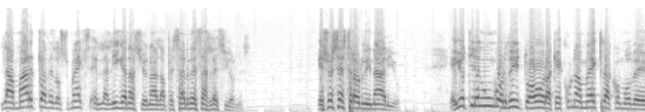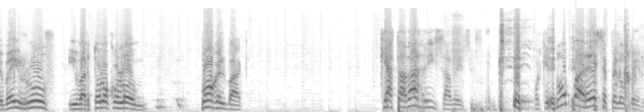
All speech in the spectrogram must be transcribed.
la marca de los Mex en la Liga Nacional a pesar de esas lesiones. Eso es extraordinario. Ellos tienen un gordito ahora que es una mezcla como de Bay Roof y Bartolo Colón, Vogelbach, que hasta da risa a veces, porque no parece pelotero.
